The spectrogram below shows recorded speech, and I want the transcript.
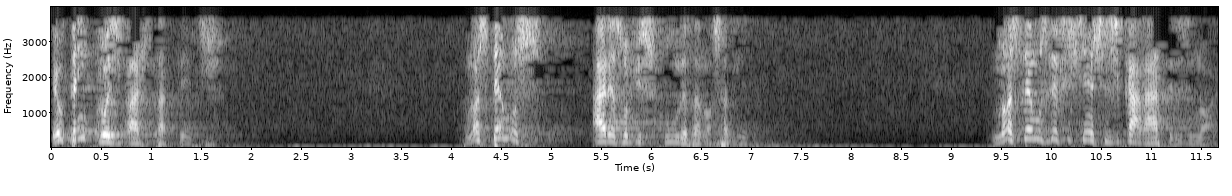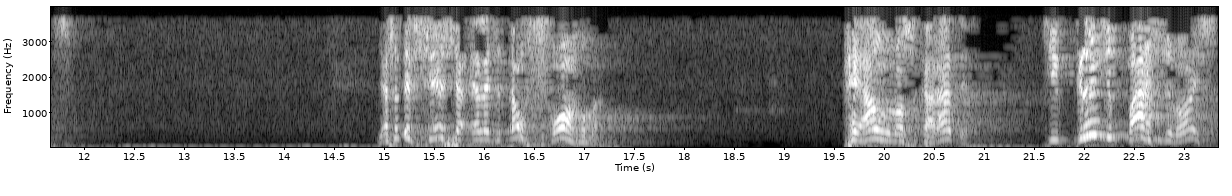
Eu tenho coisa debaixo do tapete. Nós temos áreas obscuras da nossa vida. Nós temos deficiências de caráteres em nós. E essa deficiência, ela é de tal forma real no nosso caráter, que grande parte de nós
